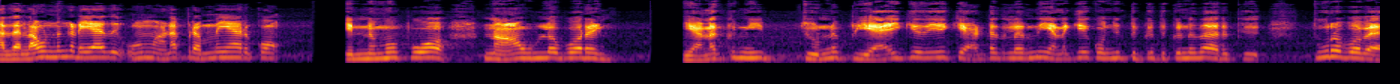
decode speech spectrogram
அதெல்லாம் ஒன்றும் கிடையாது. உன் மன பிரம்மையாக இருக்கும். என்னமோ போ நான் உள்ளே போறேன். எனக்கு நீ சொன்ன பியாய்க்கதையே கேட்டதுல இருந்து எனக்கே கொஞ்சம் திக்கு திக்குன்னு தான் இருக்கு. தூர போவே.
